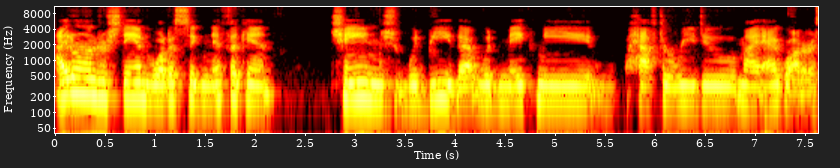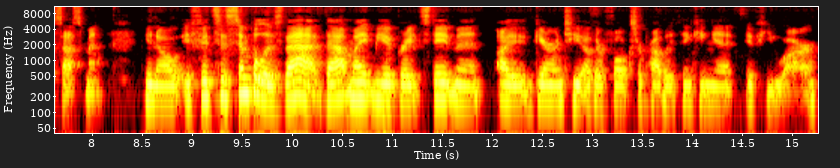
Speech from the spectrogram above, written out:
I don't understand what a significant change would be that would make me have to redo my ag water assessment. You know, if it's as simple as that, that might be a great statement. I guarantee other folks are probably thinking it if you are.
